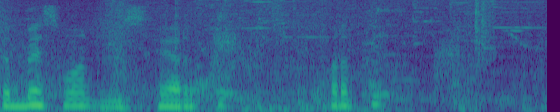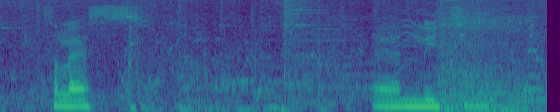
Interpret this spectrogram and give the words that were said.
The best one is Herti, Herti slash and Leeching.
